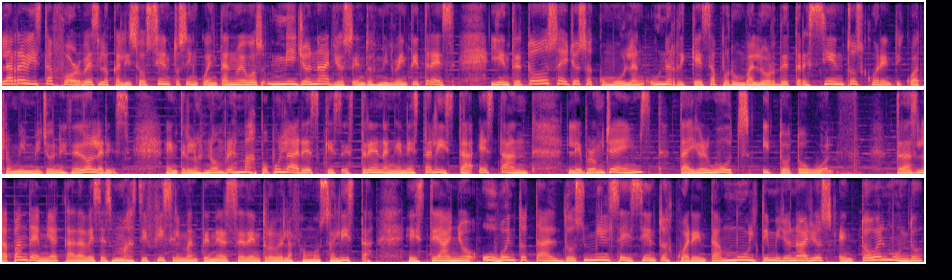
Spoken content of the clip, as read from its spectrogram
La revista Forbes localizó 150 nuevos millonarios en 2023 y entre todos ellos acumulan una riqueza por un valor de 344 mil millones de dólares. Entre los nombres más populares que se estrenan en esta lista están LeBron James, Tiger Woods y Toto Wolff. Tras la pandemia, cada vez es más difícil mantenerse dentro de la famosa lista. Este año hubo en total 2.640 multimillonarios en todo el mundo,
